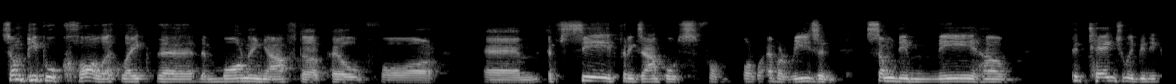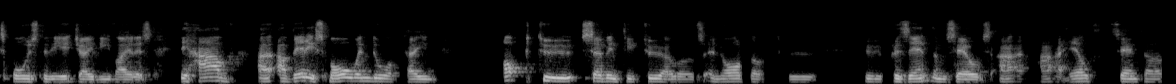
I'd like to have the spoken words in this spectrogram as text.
some people call it like the the morning after pill for um, if say for example for for whatever reason somebody may have potentially been exposed to the HIV virus. They have a, a very small window of time, up to 72 hours, in order to to present themselves at, at a health centre,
